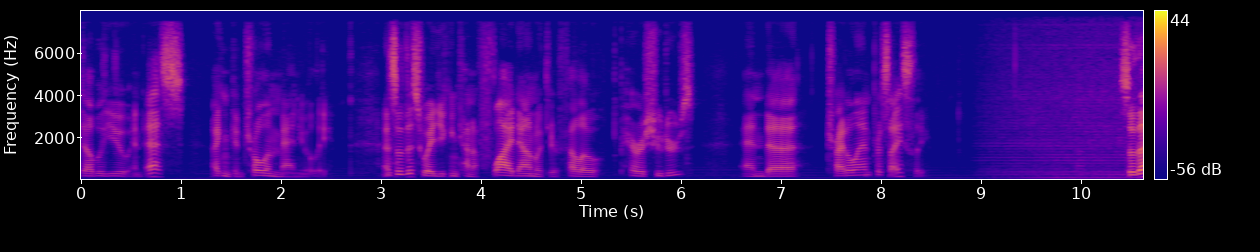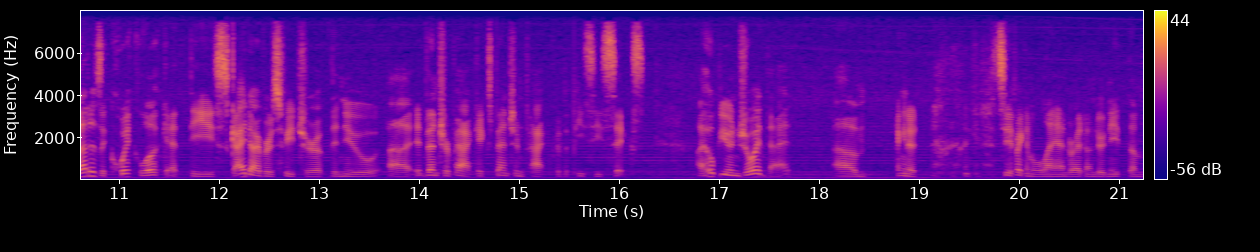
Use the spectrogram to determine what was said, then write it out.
W and S, I can control him manually. And so this way you can kind of fly down with your fellow parachuters and uh, try to land precisely. So that is a quick look at the Skydivers feature of the new uh, Adventure Pack expansion pack for the PC6. I hope you enjoyed that. Um, I'm going to see if I can land right underneath them.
